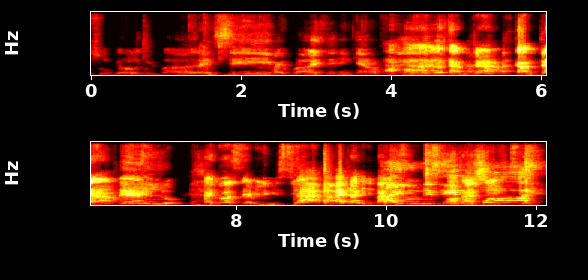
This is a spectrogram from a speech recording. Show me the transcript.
too. You're not looking bad. Oh, thank see, you. my brother is taking care of you. Ah, calm down, calm down. Eh, I know. My boss I really miss you. Ah, am I dragging the bag? I you? even miss him before.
